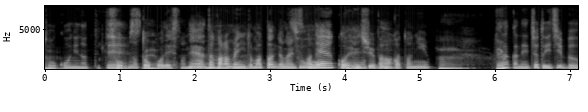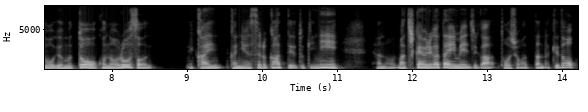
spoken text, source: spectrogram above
投稿になってて、そうそんな投稿でしたね。だから目に留まったんじゃないですかね。うん。こういう編集部の方に。うん。ねなんかねちょっと一部を読むとこのローソンに加入加入するかっていう時にあの、まあ、近寄りがたいイメージが当初あったんだけど、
